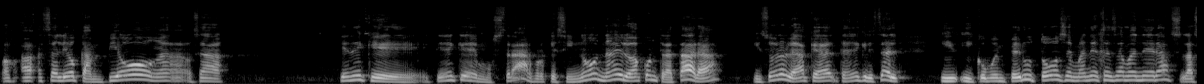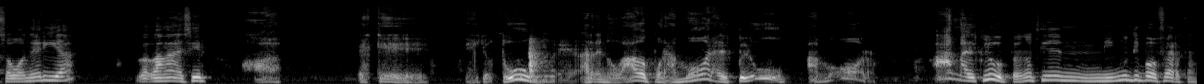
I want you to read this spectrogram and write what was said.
Ha, salido campeón, o sea, tiene que, tiene que demostrar, porque si no, nadie lo va a contratar, ¿ah? Y solo le va a quedar tener cristal. Y, como en Perú todo se maneja de esa manera, la sobonería, van a decir, ah, es que YouTube eh, ha renovado por amor al club, amor, ama al club, pero no tiene ningún tipo de oferta.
